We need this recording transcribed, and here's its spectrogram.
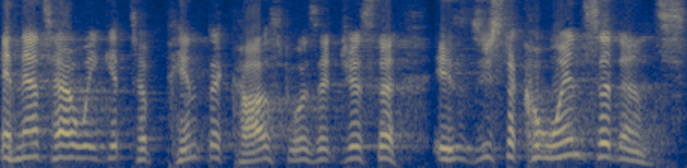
And that's how we get to Pentecost. Was it just a, is just a coincidence?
